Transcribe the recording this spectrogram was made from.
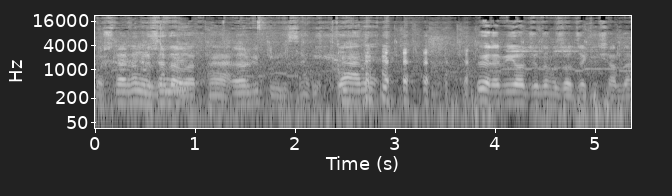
Koçlardan kızı da var. He. örgüt gibi sanki. Yani böyle bir yolculuğumuz olacak inşallah.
